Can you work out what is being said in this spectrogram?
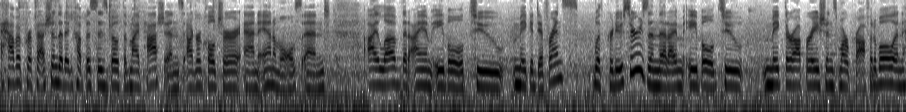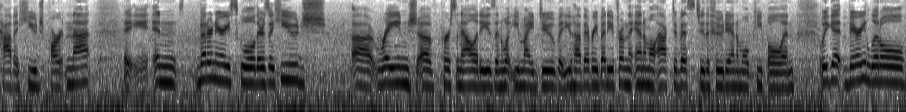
have a profession that encompasses both of my passions, agriculture and animals. And I love that I am able to make a difference with producers and that I'm able to make their operations more profitable and have a huge part in that. In veterinary school, there's a huge uh, range of personalities and what you might do, but you have everybody from the animal activists to the food animal people, and we get very little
